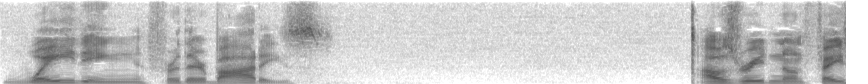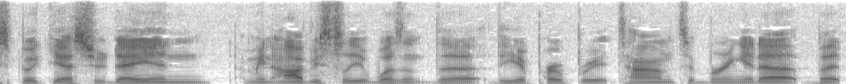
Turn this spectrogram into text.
waiting for their bodies. I was reading on Facebook yesterday, and I mean, obviously, it wasn't the, the appropriate time to bring it up, but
